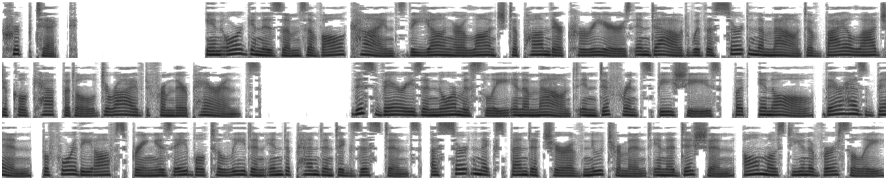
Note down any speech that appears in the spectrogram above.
cryptic in organisms of all kinds the young are launched upon their careers endowed with a certain amount of biological capital derived from their parents. This varies enormously in amount in different species, but, in all, there has been, before the offspring is able to lead an independent existence, a certain expenditure of nutriment in addition, almost universally,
